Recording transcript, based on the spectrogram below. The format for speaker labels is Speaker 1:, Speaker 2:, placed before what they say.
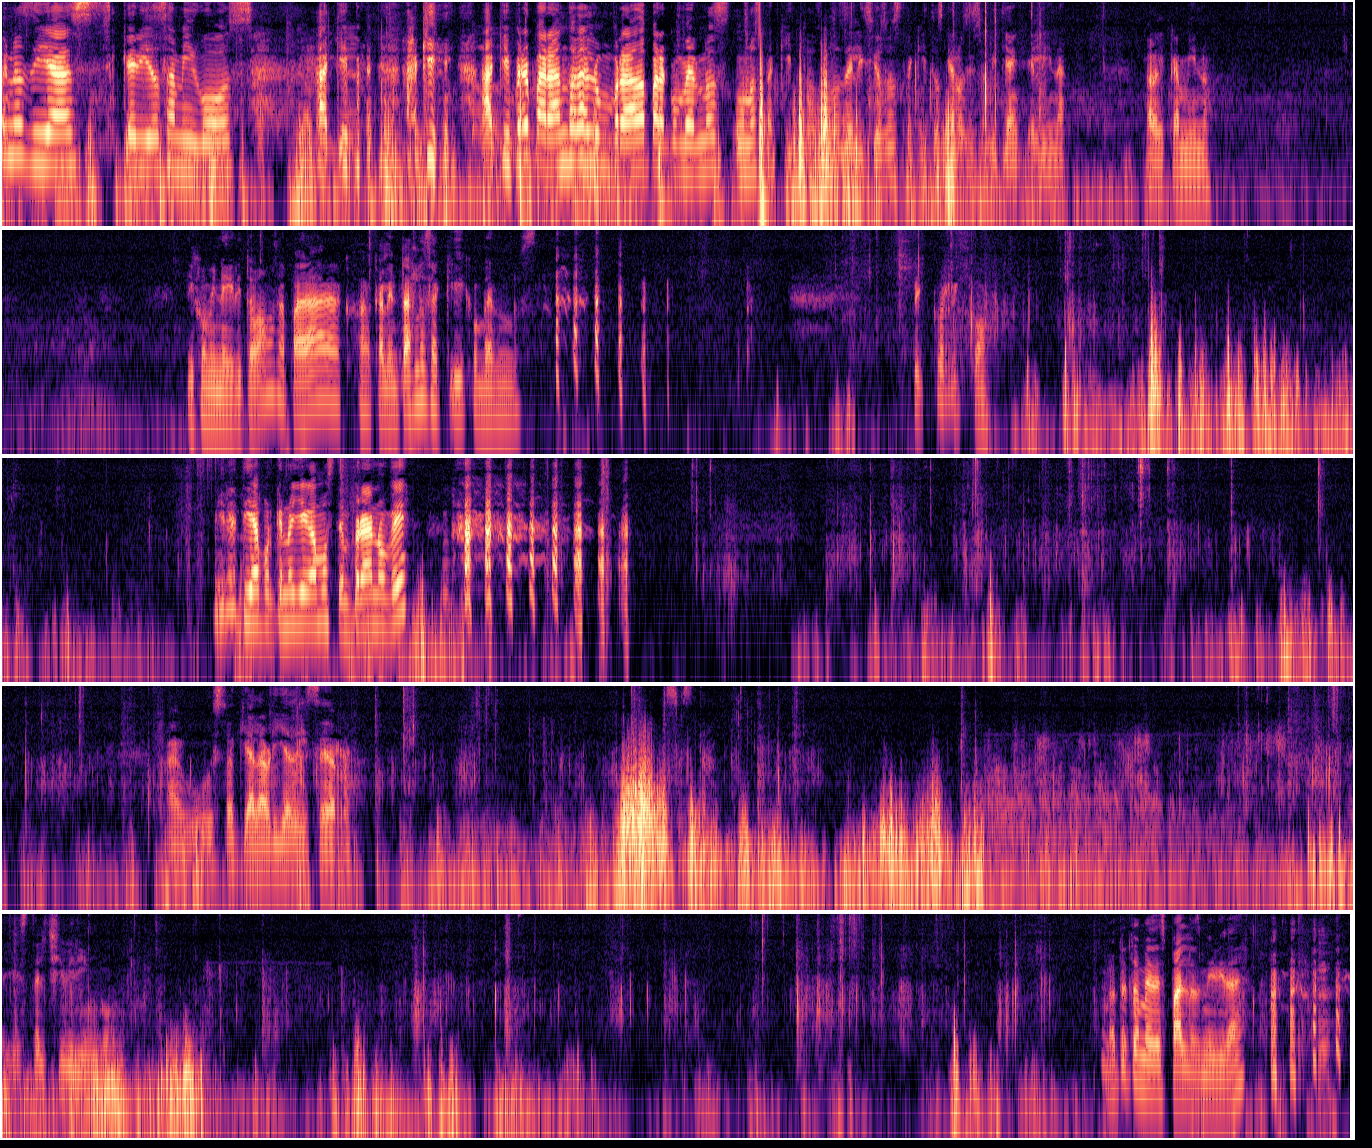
Speaker 1: Buenos días, queridos amigos. Aquí, aquí, aquí preparando la alumbrada para comernos unos taquitos, unos deliciosos taquitos que nos hizo mi tía Angelina para el camino. Dijo mi negrito, vamos a parar a calentarlos aquí y comernos. rico, rico. Mire tía, ¿por qué no llegamos temprano, ve? a gusto aquí a la orilla del cerro. Está. Ahí está el chiviringo. No te tomé de espaldas, mi vida. ¿eh?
